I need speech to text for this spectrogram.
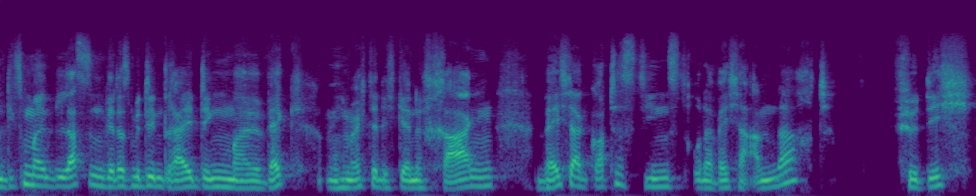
diesmal lassen wir das mit den drei Dingen mal weg. Ich möchte dich gerne fragen, welcher Gottesdienst oder welche Andacht für dich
